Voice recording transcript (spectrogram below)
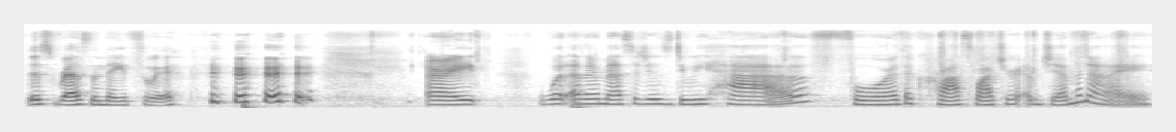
this resonates with. All right. What other messages do we have for the cross watcher of Gemini?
